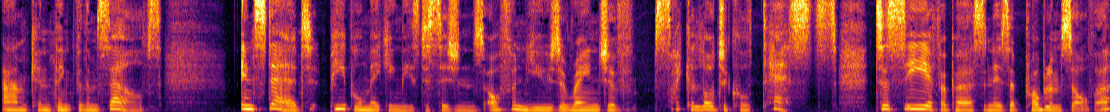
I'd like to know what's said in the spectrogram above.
and can think for themselves. Instead, people making these decisions often use a range of psychological tests to see if a person is a problem solver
